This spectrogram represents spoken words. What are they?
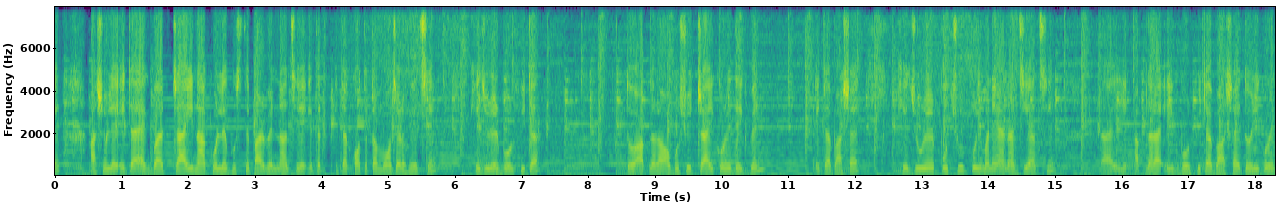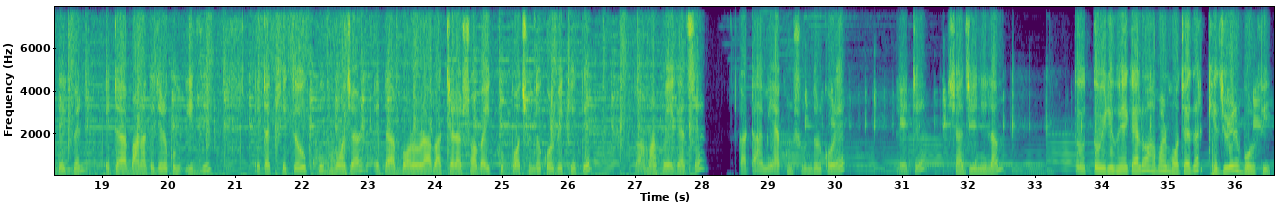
আসলে এটা একবার ট্রাই না করলে বুঝতে পারবেন না যে এটা এটা কতটা মজার হয়েছে খেজুরের বরফিটা। তো আপনারা অবশ্যই ট্রাই করে দেখবেন। এটা বাসায়। খেজুরের প্রচুর পরিমাণে এনার্জি আছে। তাই আপনারা এই বরফিটা বাসায় তৈরি করে দেখবেন। এটা বানাতে যেরকম ইজি এটা খেতেও খুব মজার। এটা বড়রা, বাচ্চারা সবাই খুব পছন্দ করবে খেতে। তো আমার হয়ে গেছে কাটা। আমি এখন সুন্দর করে প্লেটে সাজিয়ে নিলাম। তো তৈরি হয়ে গেল আমার মজাদার খেজুরের বরফি।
